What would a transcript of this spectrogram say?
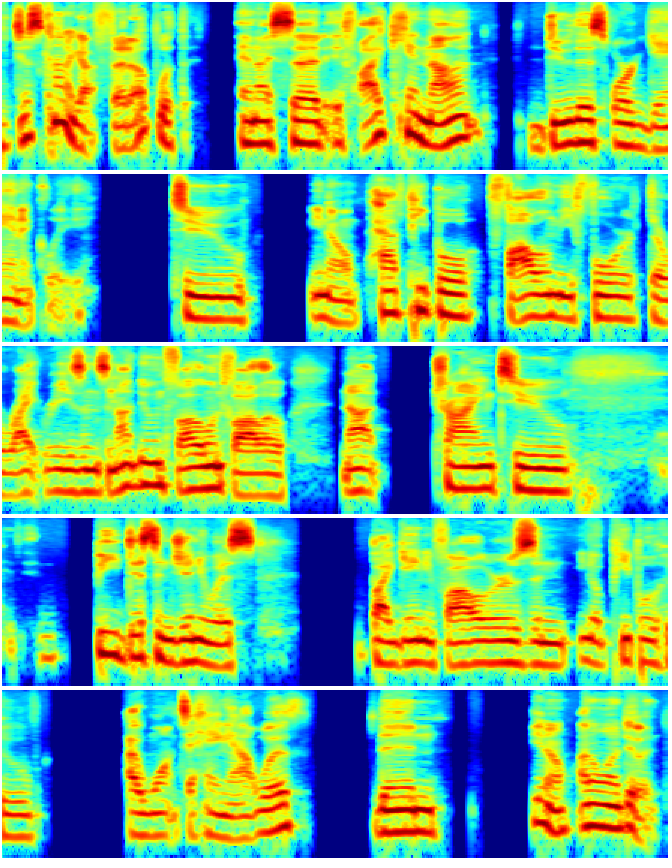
just kind of got fed up with it. And I said, if I cannot do this organically to you know, have people follow me for the right reasons, not doing follow and follow, not trying to be disingenuous by gaining followers and, you know, people who I want to hang out with, then, you know, I don't want to do it.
